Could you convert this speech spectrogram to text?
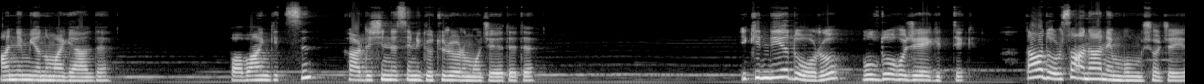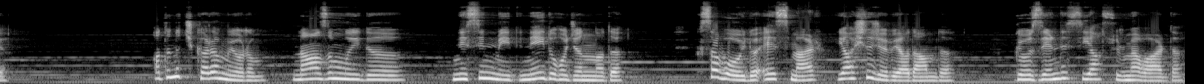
annem yanıma geldi. Baban gitsin, kardeşinle seni götürüyorum hocaya dedi. İkindiye doğru bulduğu hocaya gittik. Daha doğrusu anneannem bulmuş hocayı. Adını çıkaramıyorum. Nazım mıydı? Nesin miydi? Neydi hocanın adı? Kısa boylu, esmer, yaşlıca bir adamdı. Gözlerinde siyah sürme vardı.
